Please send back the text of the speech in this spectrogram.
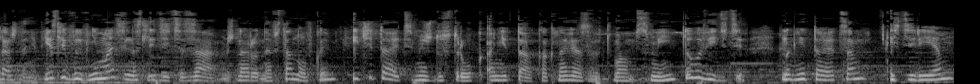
Сограждане, если вы внимательно следите за международной обстановкой и читаете между строк, а не так, как навязывают вам СМИ, то вы видите, нагнетается истерия,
